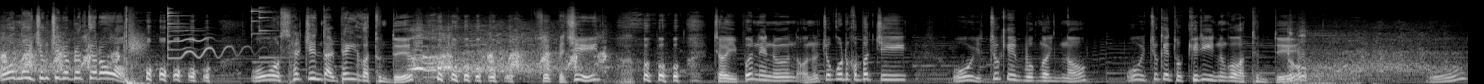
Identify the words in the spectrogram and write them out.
오 너희 정체를 밝혀라. 오 살찐 달팽이 같은데? 저 배신. 자 이번에는 어느 쪽으로 가봤지? 오 이쪽에 뭔가 있나? 오 이쪽에도 길이 있는 것 같은데? 오?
